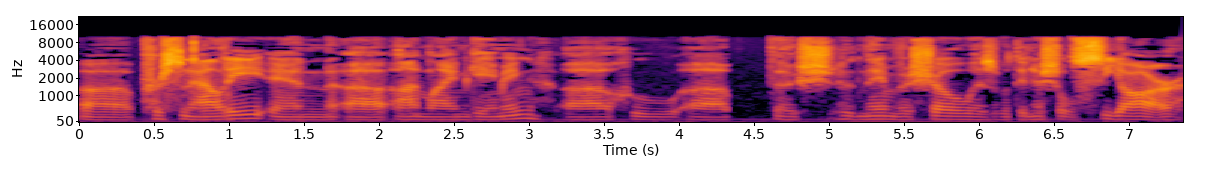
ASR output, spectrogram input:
uh, personality in uh, online gaming, uh, who uh, the, sh- the, name of the show is with the initials CR,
